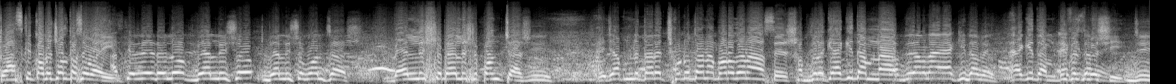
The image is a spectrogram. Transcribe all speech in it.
তো আজকে কত চলতেছে ভাই? আজকের রেট হলো বিয়াল্লিশশো বিয়াল্লিশশো পঞ্চাশ। বিয়াল্লিশশো বিয়াল্লিশশো পঞ্চাশ। এই যে আপনার দ্বারা ছোট দানা বড় দানা আছে সবগুলো কি একই দাম না? দাম। একই দামে একই দাম। ডিফারেন্স বেশি। জি।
